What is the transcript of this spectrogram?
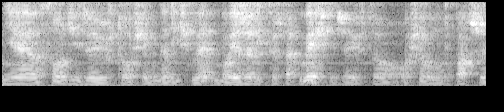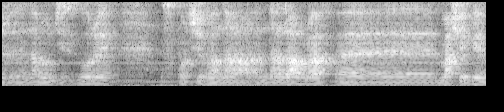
nie sądzić, że już to osiągnęliśmy, bo jeżeli ktoś tak myśli, że już to osiągnął, to patrzy na ludzi z góry, spoczywa na, na laurach, e, ma siebie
